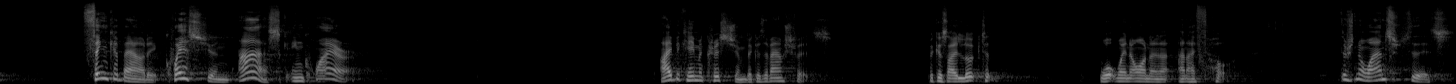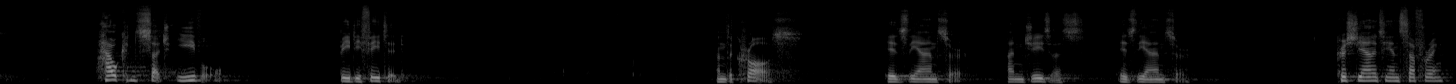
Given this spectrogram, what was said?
Think about it, question, ask, inquire. I became a Christian because of Auschwitz because I looked at what went on and, and I thought, there's no answer to this. How can such evil be defeated? And the cross is the answer, and Jesus is the answer. Christianity and suffering?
